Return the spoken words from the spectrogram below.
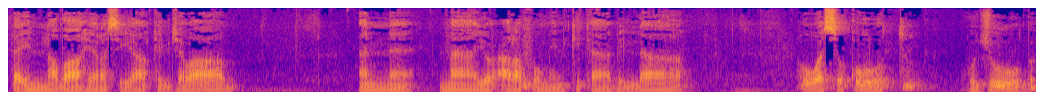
فإن ظاهر سياق الجواب أن ما يعرف من كتاب الله هو سقوط وجوب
